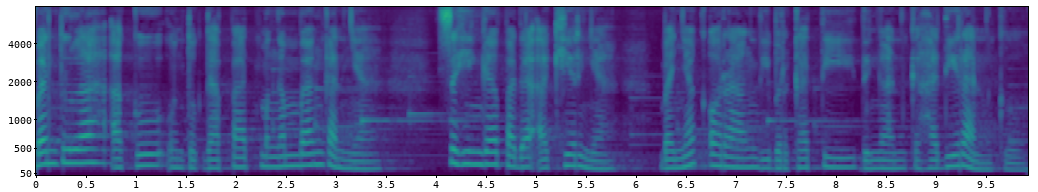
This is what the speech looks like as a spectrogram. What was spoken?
Bantulah aku untuk dapat mengembangkannya, sehingga pada akhirnya banyak orang diberkati dengan kehadiranku.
